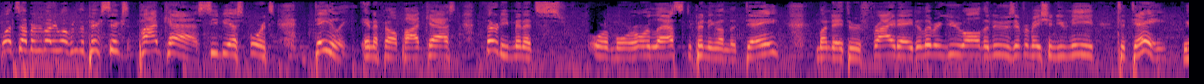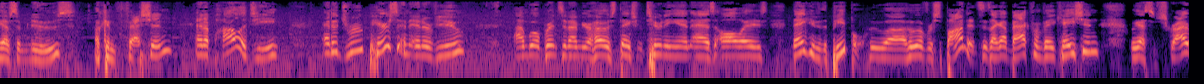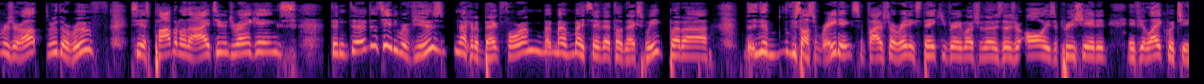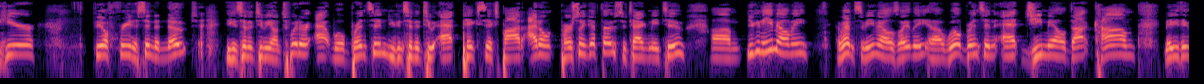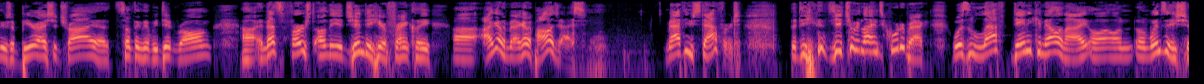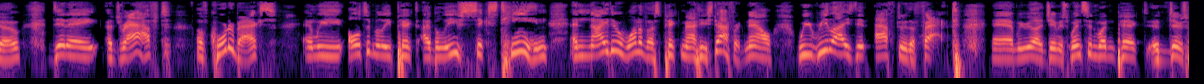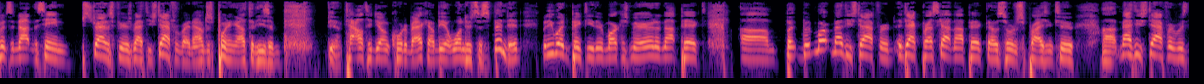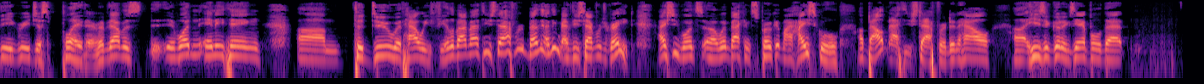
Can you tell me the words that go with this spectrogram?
What's up, everybody? Welcome to the Pick Six Podcast, CBS Sports Daily NFL Podcast. 30 minutes or more or less, depending on the day, Monday through Friday, delivering you all the news information you need. Today, we have some news, a confession, an apology, and a Drew Pearson interview. I'm Will Brinson. I'm your host. Thanks for tuning in as always. Thank you to the people who, uh, who have responded since I got back from vacation. We got subscribers are up through the roof. See us popping on the iTunes rankings. Didn't, uh, don't see any reviews. Not going to beg for them. I, I might save that till next week, but, uh, we saw some ratings, some five star ratings. Thank you very much for those. Those are always appreciated. If you like what you hear, feel free to send a note. You can send it to me on Twitter at Will Brinson. You can send it to at Pick Six Pod. I don't personally get those, so tag me too. Um, you can email me. I've gotten some emails lately. Uh, Will Brinson at gmail.com. Maybe you think there's a beer I should try, uh, something that we did wrong. Uh, and that's first on the agenda here, frankly. Uh, I gotta, I gotta apologize. Matthew Stafford the Detroit Lions quarterback was left. Danny Kanell and I on, on Wednesday's show did a, a draft of quarterbacks and we ultimately picked, I believe, 16 and neither one of us picked Matthew Stafford. Now we realized it after the fact and we realized Jameis Winston wasn't picked. Jameis Winston not in the same stratosphere as Matthew Stafford right now. I'm just pointing out that he's a you know, talented young quarterback, albeit one who's suspended, but he wasn't picked either. Marcus Mariota not picked. Um, but, but Matthew Stafford and Dak Prescott not picked. That was sort of surprising too. Uh, Matthew Stafford was the egregious play there. That was, it wasn't anything, um, to do with how we feel about Matthew Stafford. I think Matthew Stafford's great. I actually once uh, went back and spoke at my high school about Matthew Stafford and how uh, he's a good example that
